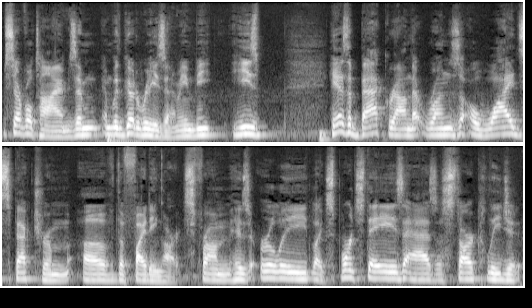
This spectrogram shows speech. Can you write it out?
several times, and, and with good reason. I mean, be, he's he has a background that runs a wide spectrum of the fighting arts, from his early like sports days as a star collegiate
